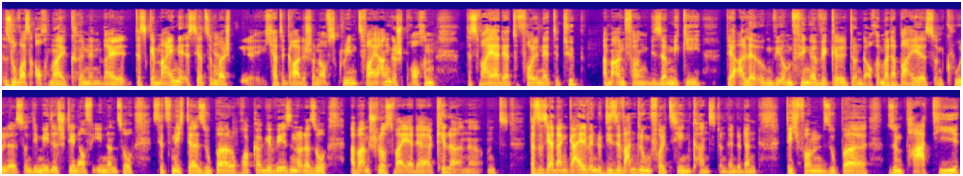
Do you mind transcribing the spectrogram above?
sowas auch mal können, weil das Gemeine ist ja zum Ja. Beispiel, ich hatte gerade schon auf Scream 2 angesprochen, das war ja der voll nette Typ am Anfang, dieser Mickey, der alle irgendwie um den Finger wickelt und auch immer dabei ist und cool ist und die Mädels stehen auf ihn und so. Ist jetzt nicht der super Rocker gewesen oder so, aber am Schluss war er der Killer, ne? Und das ist ja dann geil, wenn du diese Wandlung vollziehen kannst und wenn du dann dich vom super Sympathie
